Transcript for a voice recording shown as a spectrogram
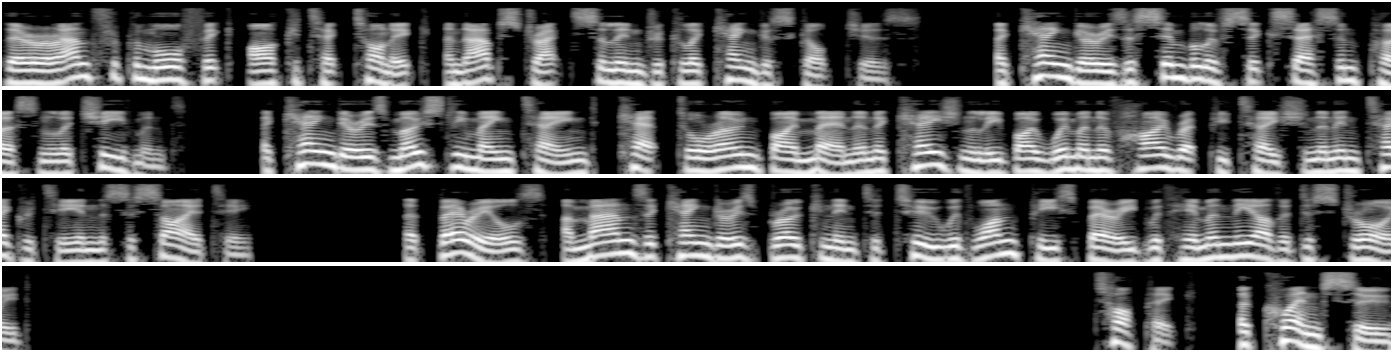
There are anthropomorphic, architectonic, and abstract cylindrical Ikenga sculptures. Ikenga is a symbol of success and personal achievement. Ikenga is mostly maintained, kept or owned by men and occasionally by women of high reputation and integrity in the society. At burials, a man's Ikenga is broken into two with one piece buried with him and the other destroyed. Topic: Ekwensu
